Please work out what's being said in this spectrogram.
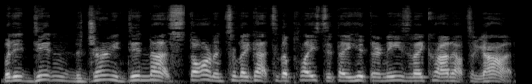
But it didn't, the journey did not start until they got to the place that they hit their knees and they cried out to God.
